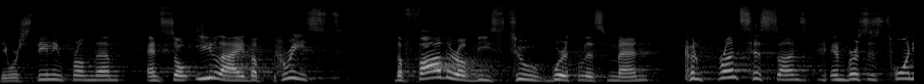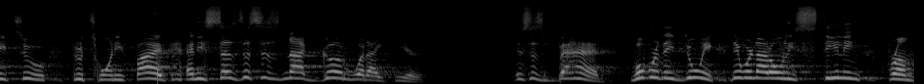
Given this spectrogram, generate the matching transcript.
They were stealing from them. And so Eli, the priest, the father of these two worthless men, confronts his sons in verses 22 through 25. And he says, This is not good what I hear. This is bad. What were they doing? They were not only stealing from,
